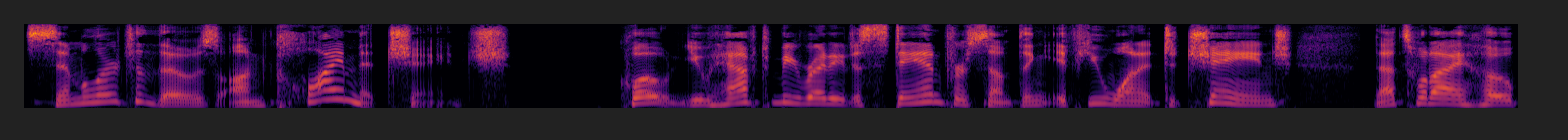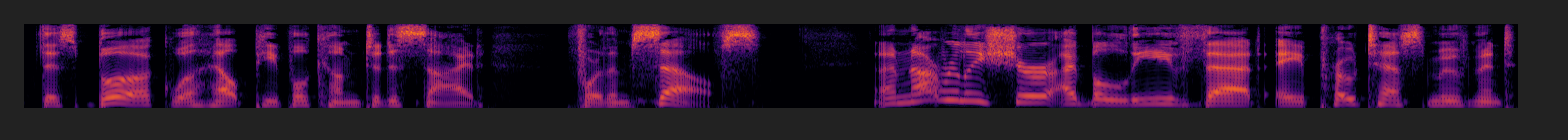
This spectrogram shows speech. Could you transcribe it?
similar to those on climate change. Quote, you have to be ready to stand for something if you want it to change. That's what I hope this book will help people come to decide for themselves. And I'm not really sure I believe that a protest movement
